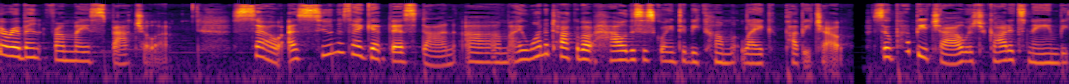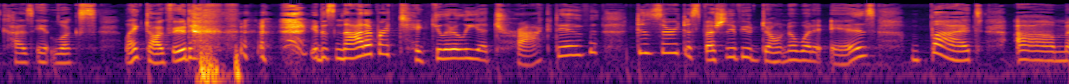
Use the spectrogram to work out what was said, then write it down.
a ribbon from my spatula. So, as soon as I get this done, um, I want to talk about how this is going to become like puppy chow. So, puppy chow, which got its name because it looks like dog food, it is not a particularly attractive dessert, especially if you don't know what it is. But um,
